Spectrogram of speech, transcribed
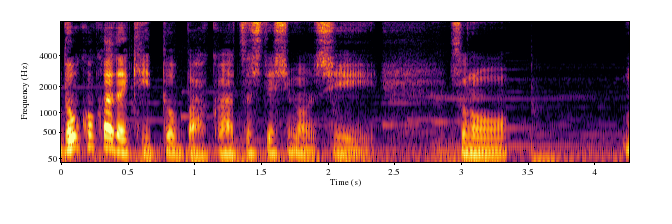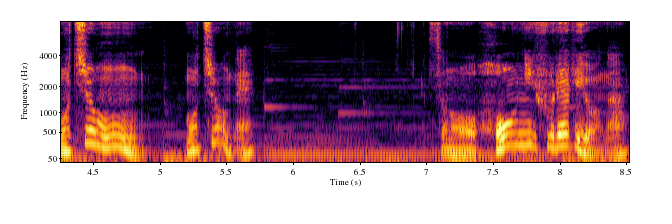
どこかできっと爆発してしまうし、その、もちろん、もちろんね、その法に触れるような、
